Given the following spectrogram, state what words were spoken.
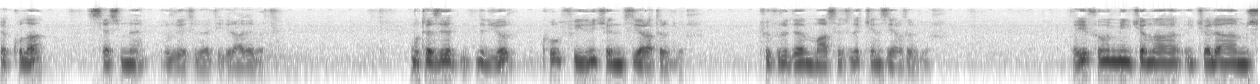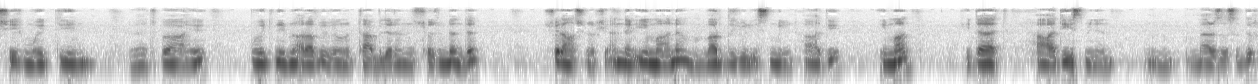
Ve kula seçme hürriyeti verdi, irade verdi. Mutezile ne diyor? Kul fiilini kendisi yaratır diyor. Küfrü de, masiyeti de kendisi yaratır diyor. Ve yifhumun min kema kelam Şeyh Muhittin ve etbahi Muhittin İbn Arabi ve onun tabilerinin sözünden de şöyle anlaşılıyor ki ennel imane mardiyül ismil hadi iman hidayet hadi isminin merzasıdır.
